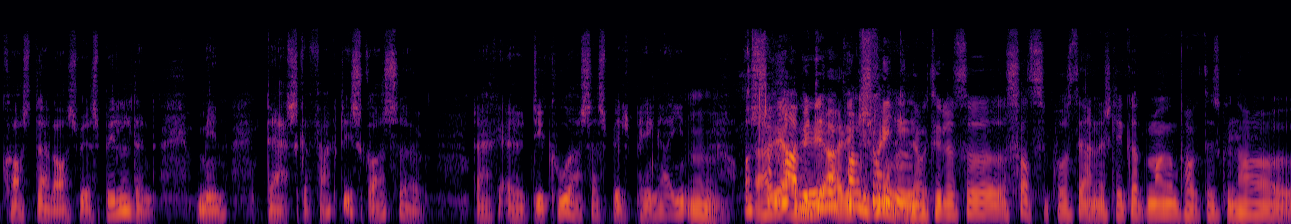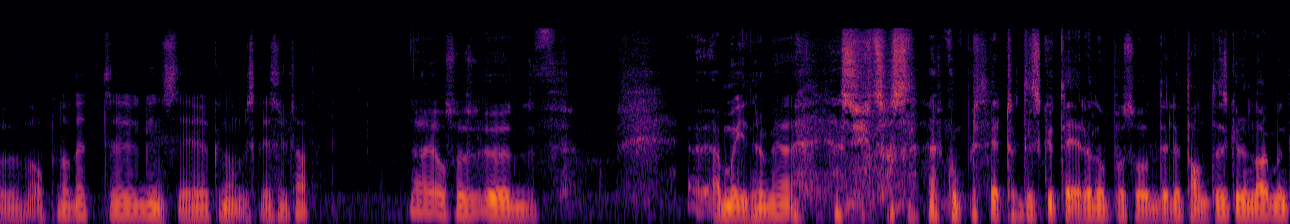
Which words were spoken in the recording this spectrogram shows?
kostnader også ved å spille den, men der skal faktisk også der, øh, de kunne også ha spilt penger inn. Mm. Og så er, har vi det Er de ikke flinke nok til å satse på stjerner, slik at man faktisk kunne ha oppnådd et gunstigere økonomisk resultat? Nei, også... Jeg må innrømme jeg, jeg syns altså det er komplisert å diskutere noe på så dilettantisk grunnlag. Men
